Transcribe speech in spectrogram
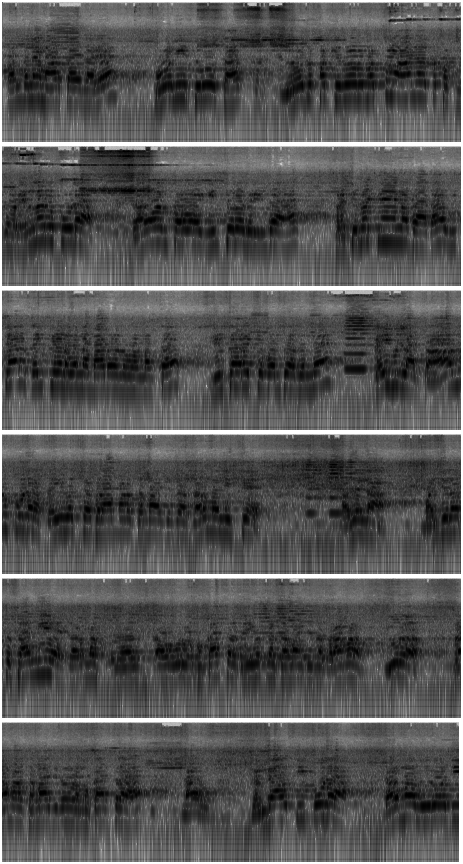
ಸ್ಪಂದನೆ ಮಾಡ್ತಾ ಇದ್ದಾರೆ. ಪೊಲೀಸರು ವಿರೋಧ ಪಕ್ಷದವರು ಮತ್ತು ಆಡಳಿತ ಪಕ್ಷದವರು ಎಲ್ಲರೂ ಕೂಡ ಪರವಾಗಿ ನಿಂತಿರೋದ್ರಿಂದ ಪ್ರತಿಭಟನೆಯನ್ನು ಬೇಡ ವಿಚಾರ ಸಂಕೀರ್ಣವನ್ನು ಮಾಡೋಣ ನಿರ್ಧಾರಕ್ಕೆ ಬಂದು ಅದನ್ನ ಕೈ ಬಿಡಲಾಯ್ತು. ಆದ್ರೂ ಕೂಡ ದೈವಜ್ಞ ಬ್ರಾಹ್ಮಣ ಸಮಾಜದ ಧರ್ಮ ನಿಷ್ಠೆ. ಅದನ್ನ ಮಂಜುನಾಥ ಸ್ವಾಮಿಯೇ ಧರ್ಮ ಅವರ ಮುಖಾಂತರ ದೈವತ್ತ ಸಮಾಜದ ಬ್ರಾಹ್ಮಣ, ಇವರ ಬ್ರಾಹ್ಮಣ ಸಮಾಜದವರ ಮುಖಾಂತರ ನಾವು ಗಂಗಾವತಿ ಕೂಡ ಧರ್ಮ ವಿರೋಧಿ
